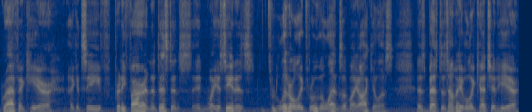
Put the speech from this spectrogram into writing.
graphic here. I can see pretty far in the distance, and what you're seeing is through, literally through the lens of my Oculus, as best as I'm able to catch it here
